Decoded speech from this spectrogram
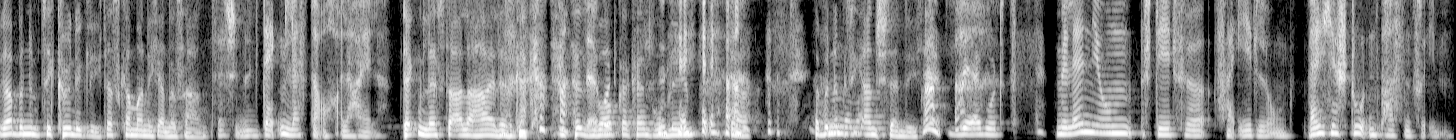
ja, benimmt sich königlich, das kann man nicht anders sagen. Sehr schön. Und Decken lässt er auch alle heile. Decken lässt er alle heile, gar, das ist überhaupt gar kein Problem. ja. ja. Er benimmt sich anständig. Sehr gut. Millennium steht für Veredelung. Welche Stuten passen zu ihm?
